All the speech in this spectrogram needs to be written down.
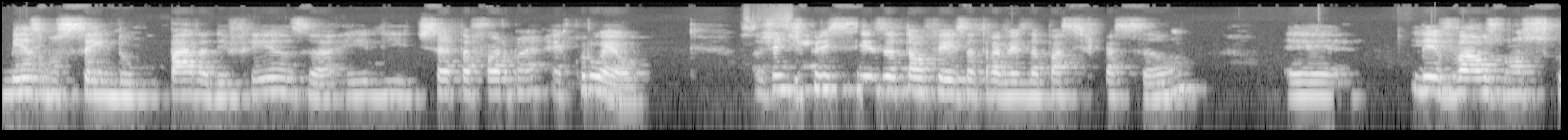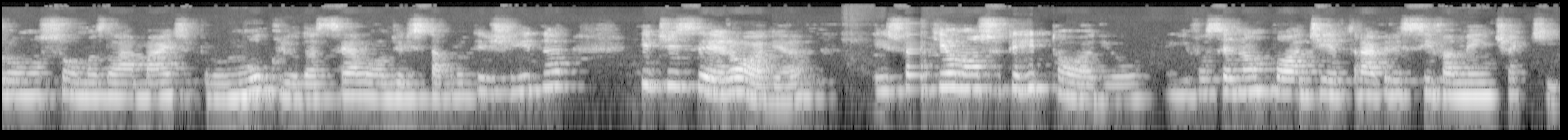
mesmo sendo para a defesa, ele, de certa forma, é cruel. A gente Sim. precisa, talvez, através da pacificação, é, levar os nossos cromossomas lá mais para o núcleo da célula onde ele está protegida e dizer, olha, isso aqui é o nosso território e você não pode entrar agressivamente aqui.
